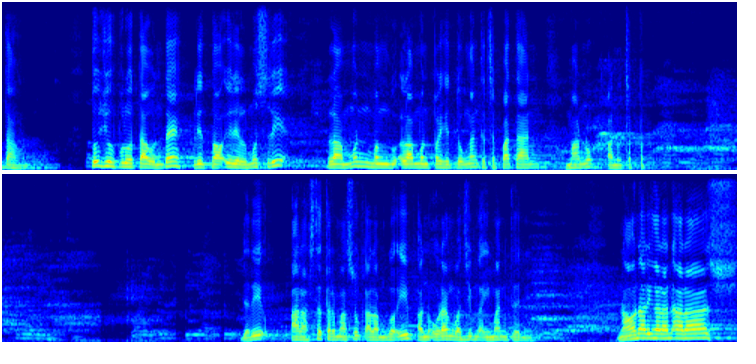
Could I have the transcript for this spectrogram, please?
tahun 70 tahun teh Lihoil muri lamun lamun perhitungan kecepatan manuk anu cepet jadi arasta termasuk alam Ghaib anu orang wajib iman ke na ringaran aras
